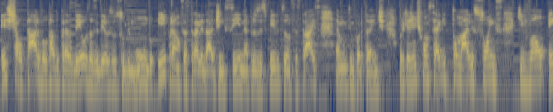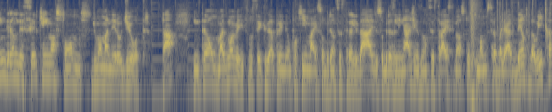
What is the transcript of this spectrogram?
este altar voltado para as deusas e deuses do submundo e para a ancestralidade em si, né, para os espíritos ancestrais, é muito importante, porque a gente consegue tomar lições que vão engrandecer quem nós somos de uma maneira ou de outra tá? Então, mais uma vez, se você quiser aprender um pouquinho mais sobre ancestralidade, sobre as linhagens ancestrais que nós costumamos trabalhar dentro da Wicca,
